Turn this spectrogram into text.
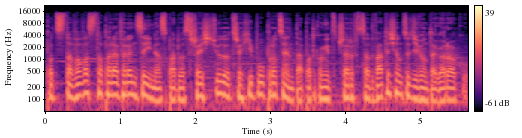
Podstawowa stopa referencyjna spadła z 6 do 3,5% pod koniec czerwca 2009 roku.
